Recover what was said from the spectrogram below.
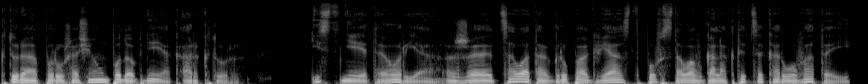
która porusza się podobnie jak Arktur. Istnieje teoria, że cała ta grupa gwiazd powstała w galaktyce karłowatej,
